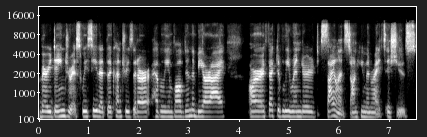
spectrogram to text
very dangerous. We see that the countries that are heavily involved in the BRI are effectively rendered silenced on human rights issues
